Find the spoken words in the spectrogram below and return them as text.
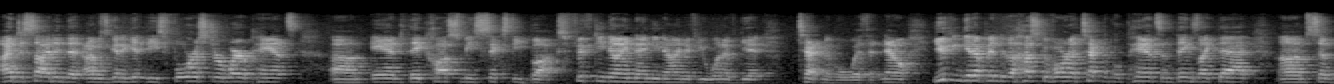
I decided that I was going to get these Forester wear pants um, and they cost me 60 bucks. $59.99 if you want to get technical with it. Now, you can get up into the Husqvarna technical pants and things like that. Um, some,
